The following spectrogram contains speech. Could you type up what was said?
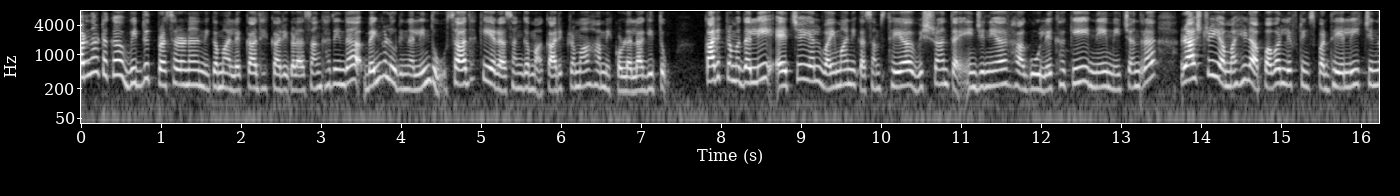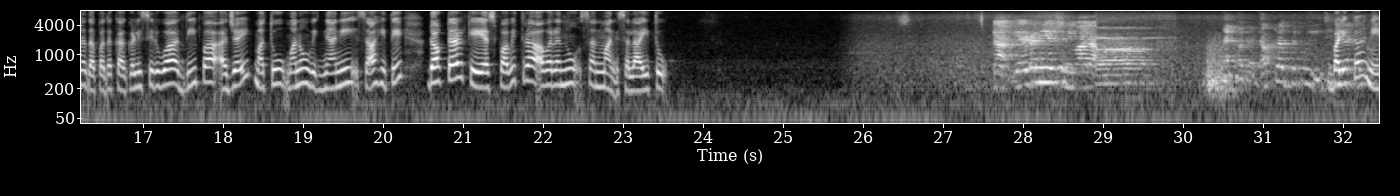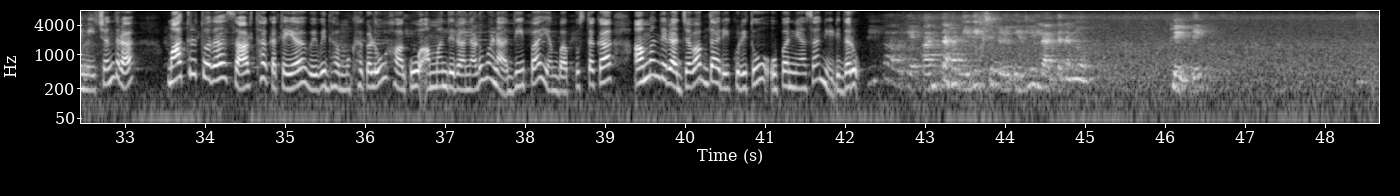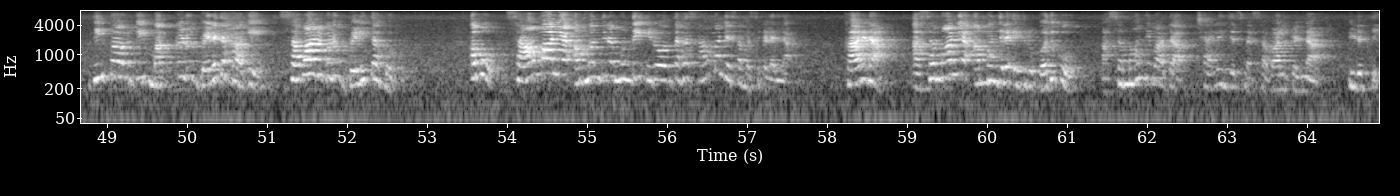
ಕರ್ನಾಟಕ ವಿದ್ಯುತ್ ಪ್ರಸರಣ ನಿಗಮ ಲೆಕ್ಕಾಧಿಕಾರಿಗಳ ಸಂಘದಿಂದ ಬೆಂಗಳೂರಿನಲ್ಲಿಂದು ಸಾಧಕಿಯರ ಸಂಗಮ ಕಾರ್ಯಕ್ರಮ ಹಮ್ಮಿಕೊಳ್ಳಲಾಗಿತ್ತು. ಕಾರ್ಯಕ್ರಮದಲ್ಲಿ ಎಚ್ಎಎಲ್ ವೈಮಾನಿಕ ಸಂಸ್ಥೆಯ ವಿಶ್ರಾಂತ ಇಂಜಿನಿಯರ್ ಹಾಗೂ ಲೇಖಕಿ ನೇಮಿ ಚಂದ್ರ ರಾಷ್ಟ್ರೀಯ ಮಹಿಳಾ ಪವರ್ ಲಿಫ್ಟಿಂಗ್ ಸ್ಪರ್ಧೆಯಲ್ಲಿ ಚಿನ್ನದ ಪದಕ ಗಳಿಸಿರುವ ದೀಪಾ ಅಜಯ್ ಮತ್ತು ಮನೋವಿಜ್ಞಾನಿ ಸಾಹಿತಿ ಡಾಕ್ಟರ್ ಕೆಎಸ್ ಪವಿತ್ರ ಅವರನ್ನು ಸನ್ಮಾನಿಸಲಾಯಿತು. ಎರಡನೆಯ ಶನಿವಾರ. ಬಳಿಕ ನೇಮಿ ಚಂದ್ರ, ಮಾತೃತ್ವದ ಸಾರ್ಥಕತೆಯ ವಿವಿಧ ಮುಖಗಳು ಹಾಗೂ ಅಮ್ಮಂದಿರ ನಡುವಣ ದೀಪ ಎಂಬ ಪುಸ್ತಕ ಅಮ್ಮಂದಿರ ಜವಾಬ್ದಾರಿ ಕುರಿತು ಉಪನ್ಯಾಸ ನೀಡಿದರು. ಅಂತಹ ನಿರೀಕ್ಷೆಗಳು ಇರಲಿಲ್ಲ ಅಂತ ನಾನು ಹೇಳ್ತೆ ದೀಪ ಅವರಿಗೆ ಮಕ್ಕಳು ಬೆಳೆದ ಹಾಗೆ ಸವಾಲುಗಳು ಬೆಳೀತಾ ಹೋದವು ಅವು ಸಾಮಾನ್ಯ ಅಮ್ಮಂದಿರ ಮುಂದೆ ಇರುವಂತಹ ಸಾಮಾನ್ಯ ಸಮಸ್ಯೆಗಳಲ್ಲ. ಕಾರಣ, ಅಸಾಮಾನ್ಯ ಅಮ್ಮಂದಿರ ಎದುರು ಬದುಕು ಅಸಾಮಾನ್ಯವಾದ ಚಾಲೆಂಜಸ್ನ ಸವಾಲುಗಳನ್ನ ಇಡುತ್ತೆ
